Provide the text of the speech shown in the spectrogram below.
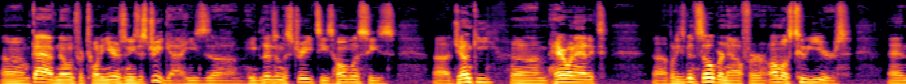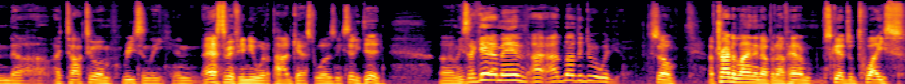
um, guy I've known for 20 years, and he's a street guy. He's uh, he lives on the streets. He's homeless. He's uh, junkie, um, heroin addict, uh, but he's been sober now for almost two years. And uh, I talked to him recently and asked him if he knew what a podcast was, and he said he did. Um, he's like, "Yeah, man, I- would love to do it with you." So I've tried to line it up, and I've had him scheduled twice,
